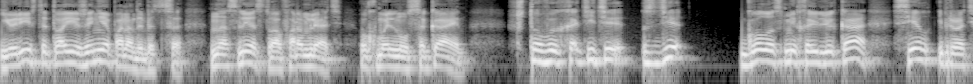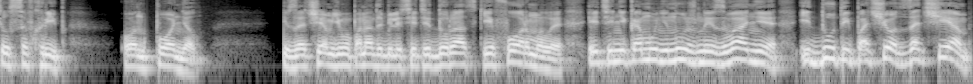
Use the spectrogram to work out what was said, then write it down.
«Юристы твоей жене понадобятся, наследство оформлять», — ухмыльнулся Каин. «Что вы хотите сде...» Голос Михайлюка сел и превратился в хрип. Он понял. И зачем ему понадобились эти дурацкие формулы, эти никому не нужные звания и дутый почет? Зачем?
